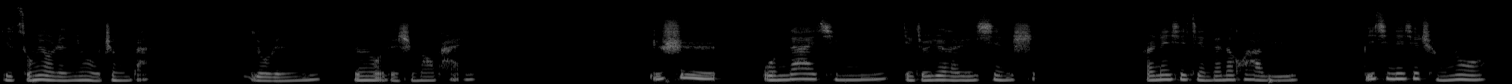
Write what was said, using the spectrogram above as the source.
也总有人拥有正版，有人拥有的是冒牌的。于是，我们的爱情也就越来越现实，而那些简单的话语，比起那些承诺，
